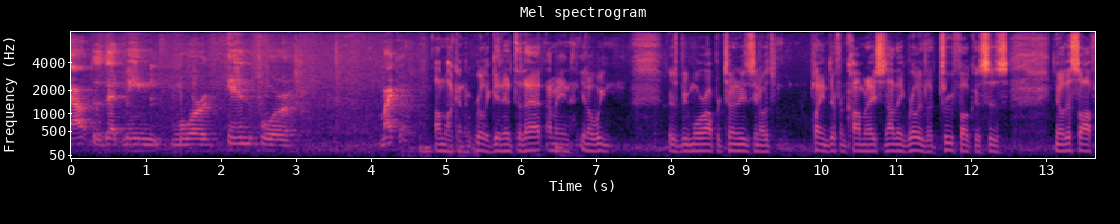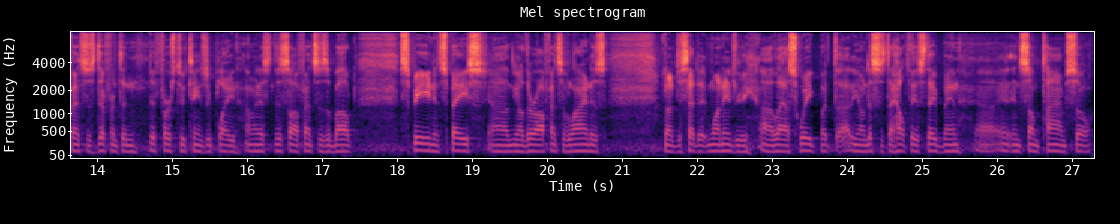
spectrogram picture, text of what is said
out, does that mean more in for Micah? I'm not going to really get into that. I mean, you know, we there's be more opportunities. You know, it's playing different combinations. I think really the true focus is, you know, this offense is different than the first two teams we played. I mean, this this offense is about speed and space. Uh, you know, their offensive line is. You know, just had that one injury uh, last week, but uh, you know this is the healthiest they've been uh, in, in some time. So,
